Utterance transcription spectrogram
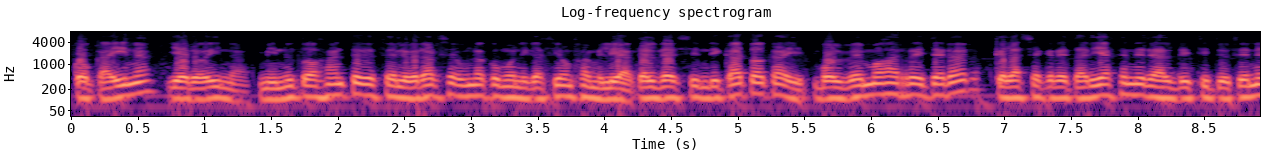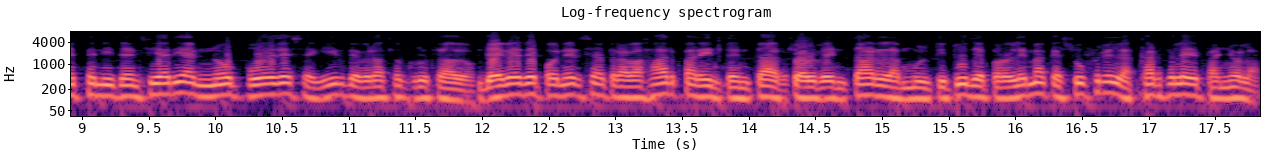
cocaína y heroína, minutos antes de celebrarse una comunicación familiar. El del sindicato ACAI, volvemos a reiterar que la Secretaría General de Instituciones Penitenciarias no puede seguir de brazos cruzados. Debe de ponerse a trabajar para intentar solventar la multitud de problemas que sufren las cárceles españolas.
